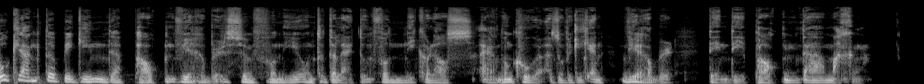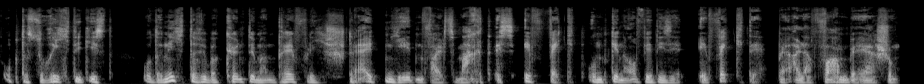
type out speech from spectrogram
So klang der Beginn der Paukenwirbelsymphonie unter der Leitung von Nikolaus Arnoncourt, also wirklich ein Wirbel, den die Pauken da machen. Ob das so richtig ist oder nicht, darüber könnte man trefflich streiten, jedenfalls macht es Effekt. Und genau für diese Effekte bei aller Formbeherrschung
